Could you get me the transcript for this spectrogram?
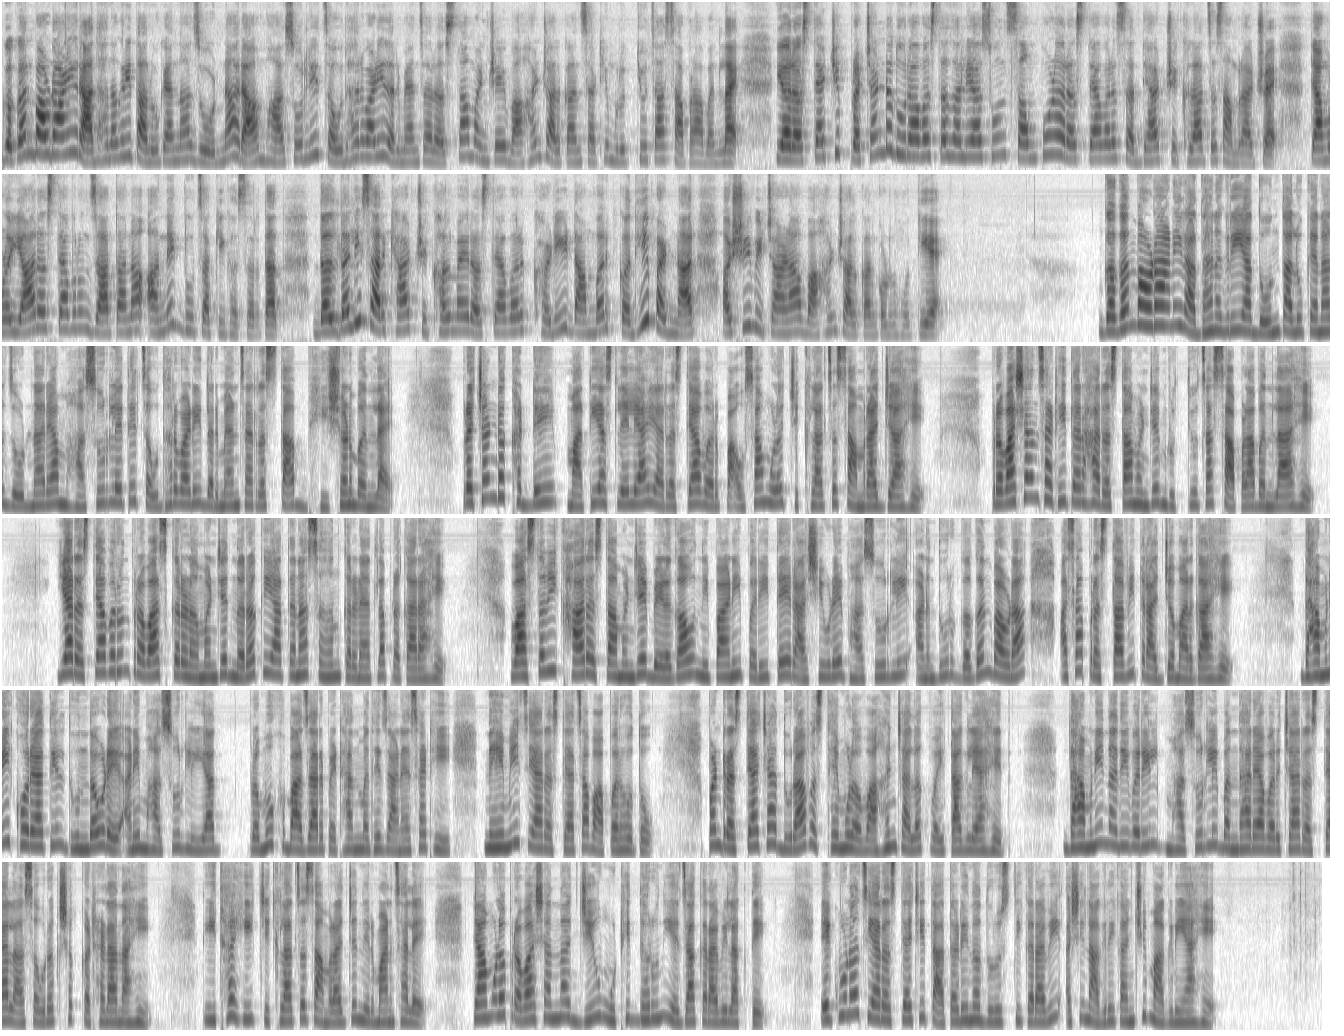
गगनबावडा आणि राधानगरी तालुक्यांना जोडणारा म्हासुर्ली चौधरवाडी दरम्यानचा रस्ता म्हणजे वाहन चालकांसाठी मृत्यूचा सापळा बनलाय. या रस्त्याची प्रचंड दुरावस्था झाली असून संपूर्ण रस्त्यावर सध्या चिखलाचं साम्राज्य आहे. त्यामुळे या रस्त्यावरून जाताना अनेक दुचाकी घसरतात. दलदलीसारख्या चिखलमय रस्त्यावर खडी डांबर कधी पडणार अशी विचारणा वाहन चालकांकडून होतीये. गगनबावडा आणि राधानगरी या दोन तालुक्यांना जोडणाऱ्या म्हासुर्ले ते चौधरवाडी दरम्यानचा रस्ता भीषण बनलाय. प्रचंड खड्डे माती असलेल्या या रस्त्यावर पावसामुळे चिखलाचं साम्राज्य आहे. प्रवाशांसाठी तर हा रस्ता म्हणजे मृत्यूचा सापळा बनला आहे. या रस्त्यावरून प्रवास करणं म्हणजे नरक यातना सहन करण्यातला प्रकार आहे. वास्तविक हा रस्ता म्हणजे बेळगाव निपाणी परिते राशिवडे म्हासुर्ली अणदूर गगनबावडा असा प्रस्तावित राज्यमार्ग आहे. धामणी खोऱ्यातील धुंदवडे आणि म्हासुर्ली या प्रमुख बाजारपेठांमध्ये जाण्यासाठी नेहमीच या रस्त्याचा वापर होतो. पण रस्त्याच्या दुरावस्थेमुळं वाहनचालक वैतागले आहेत. धामणी नदीवरील म्हासुर्ली बंधाऱ्यावरच्या रस्त्याला संरक्षक कठडा नाही. तिथंही चिखलाचं साम्राज्य निर्माण झालंय. त्यामुळं प्रवाशांना जीव मुठीत धरून ये जा करावी लागते. एकूणच या रस्त्याची तातडीनं दुरुस्ती करावी अशी नागरिकांची मागणी आहे.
